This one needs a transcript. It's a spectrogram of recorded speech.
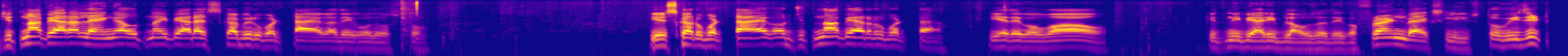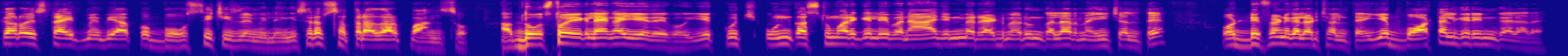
जितना प्यारा लहंगा, उतना ही प्यारा इसका भी दुपट्टा आएगा, देखो दोस्तों। ये इसका दुपट्टा आएगा और जितना प्यारा दुपट्टा है ये देखो वाह कितनी प्यारी ब्लाउज है, देखो फ्रंट बैक स्लीव्स तो विज़िट करो, इस टाइप में भी आपको बहुत सी चीज़ें मिलेंगी, सिर्फ़ सत्रह हज़ार पाँच सौ। अब दोस्तों, एक लहंगा, ये देखो, ये कुछ उन कस्टमर के लिए बनाया है जिनमें रेड मैरून कलर नहीं चलते और डिफरेंट कलर चलते हैं। ये बॉटल ग्रीन कलर है।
